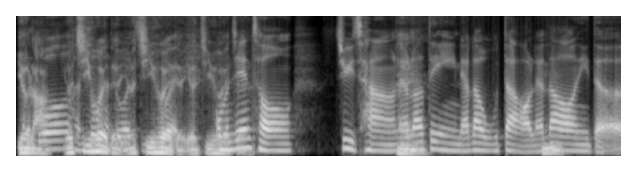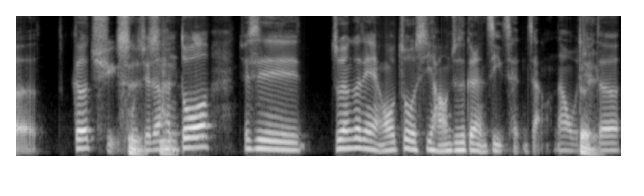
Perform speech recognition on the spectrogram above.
有啦，有机会的，有机会的，有机会。我们今天从剧场聊到电影，聊到舞蹈，聊到你的歌曲，我觉得很多就是竹生哥前讲过，做戏好像就是跟着自己成长。那我觉得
